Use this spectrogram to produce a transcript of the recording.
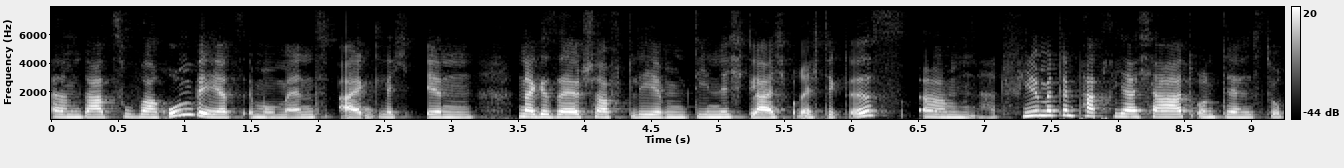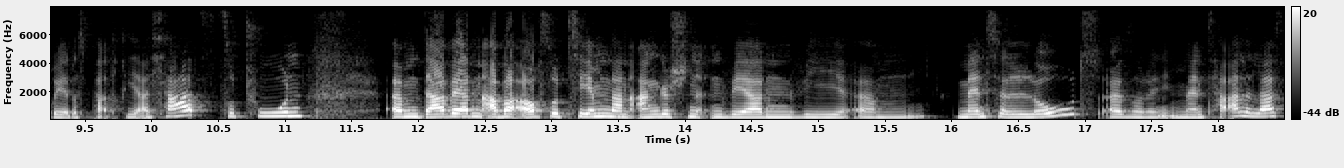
ähm, dazu, warum wir jetzt im Moment eigentlich in einer Gesellschaft leben, die nicht gleichberechtigt ist. Ähm, hat viel mit dem Patriarchat und der Historie des Patriarchats zu tun. Ähm, da werden aber auch so Themen dann angeschnitten werden wie ähm, Mental Load, also die mentale Last.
